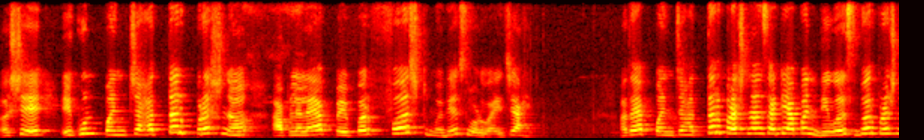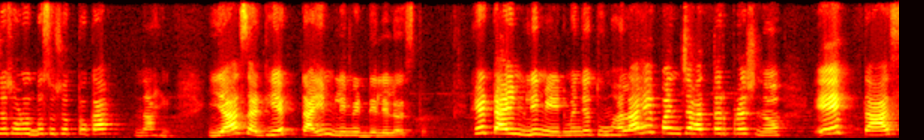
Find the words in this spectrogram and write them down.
असे एकूण पंचाहत्तर प्रश्न आपल्याला या पेपर फर्स्टमध्ये सोडवायचे आहेत. आता या पंचाहत्तर प्रश्नांसाठी आपण दिवसभर प्रश्न सोडवत बसू शकतो का? नाही. यासाठी एक टाइम लिमिट दिलेलं असतं. हे टाइम लिमिट म्हणजे तुम्हाला हे पंचाहत्तर प्रश्न एक तास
